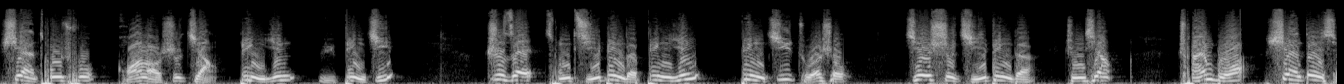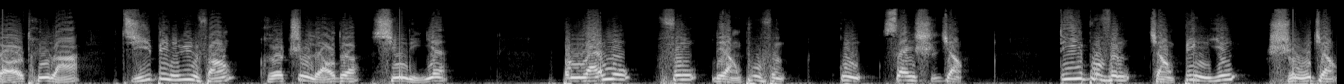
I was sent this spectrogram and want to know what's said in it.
现推出黄老师讲病因与病机，旨在从疾病的病因、病机着手。揭示疾病的真相，传播现代小儿推拿疾病预防和治疗的新理念。本栏目分两部分，共三十讲。第一部分讲病因，十五讲；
